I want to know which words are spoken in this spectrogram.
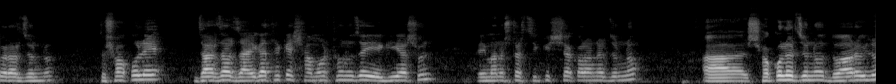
করার জন্য। তো সকলে যার যার জায়গা থেকে সামর্থ্য অনুযায়ী এগিয়ে আসুন। এই মানুষটার চিকিৎসা করানোর জন্য সকলের জন্য দোয়া রইল।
